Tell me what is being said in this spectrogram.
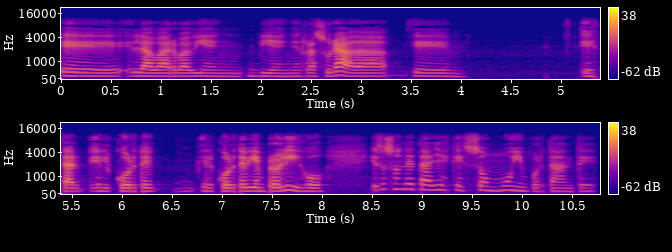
eh, la barba bien, bien rasurada, eh, estar el corte, el corte bien prolijo. Esos son detalles que son muy importantes.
